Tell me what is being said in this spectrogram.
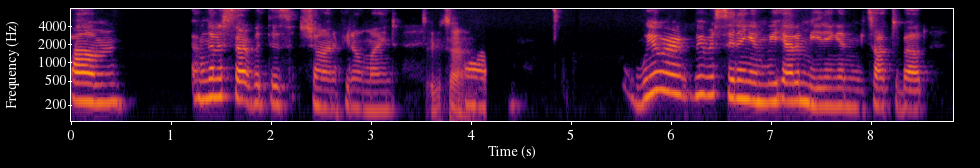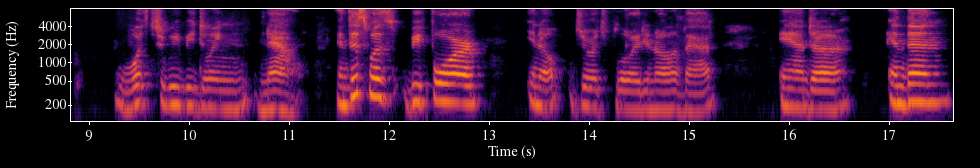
Um, I'm going to start with this, Shawn, if you don't mind. Take your time. Um, we were we were sitting and we had a meeting and we talked about what should we be doing now. And this was before, you know, George Floyd and all of that. And uh, and then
